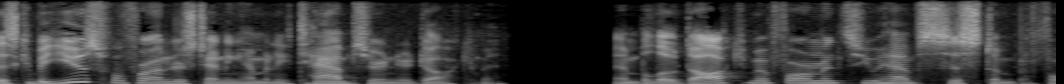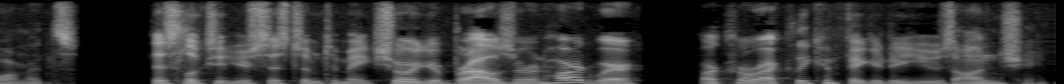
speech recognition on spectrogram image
This can be useful for understanding how many tabs are in your document. And below document performance, you have system performance. This looks at your system to make sure your browser and hardware are correctly configured to use Onshape.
